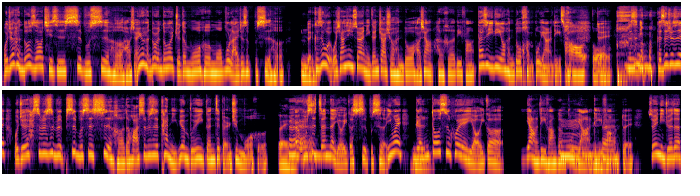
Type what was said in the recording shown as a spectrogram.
我觉得很多时候其实适不适合，好像因为很多人都会觉得磨合磨不来就是不适合，嗯对。可是我我相信，虽然你跟 Josh 有很多好像很合的地方，但是一定有很多很不一样的地方。超多对，可是你，可是就是，我觉得是不是是不是是不是适合的话，是不是看你愿不愿意跟这个人去磨合，对对而不是真的有一个适不适合，因为人都是会有一个一样的地方跟不一样的地方，对。所以你觉得，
